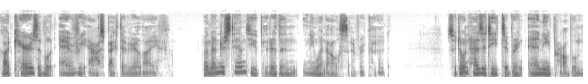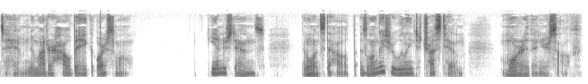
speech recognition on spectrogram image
God cares about every aspect of your life and understands you better than anyone else ever could. So don't hesitate to bring any problem to Him, no matter how big or small. He understands and wants to help as long as you're willing to trust Him more than yourself.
